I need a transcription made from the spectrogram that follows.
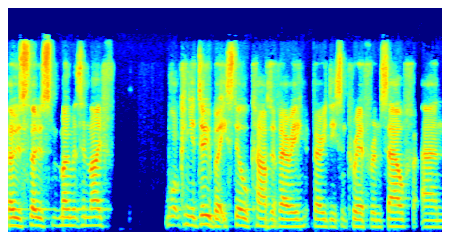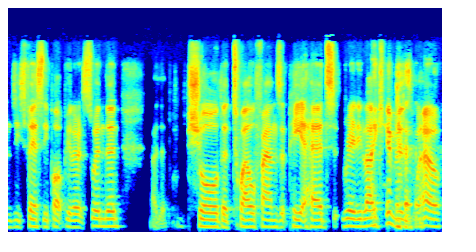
those those moments in life, what can you do? But he still carved a very, very decent career for himself, and he's fiercely popular at Swindon. I'm sure the 12 fans at Peterhead really like him as well,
